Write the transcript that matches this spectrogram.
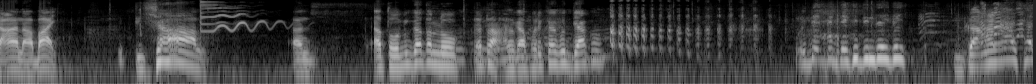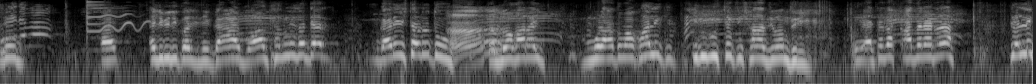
তা না ভাই বিশাল। এত অভিজ্ঞতা লোক একটু হালকা পরীক্ষা করে দেখো। ওই দেখি দিন দেই গানা সাথে এলিবিলি গায়ে বল থাকলে তো আর গাড়ি স্টার্ট হতো। লোক আর এই মোড়া তোমার খালি কি বুঝতে পারছি সারা জীবন ধরি। ওই একটা কাজের একটা ট্রেলিং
